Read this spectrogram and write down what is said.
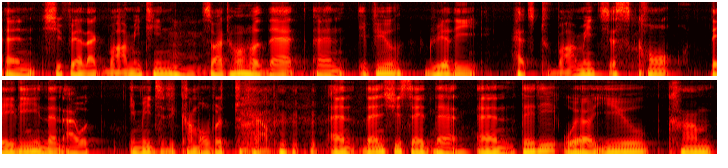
and she felt like vomiting. Mm-hmm. So I told her that, and if you really had to vomit, just call Daddy, and then I would immediately come over to help. and then she said that, and Daddy, will you come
